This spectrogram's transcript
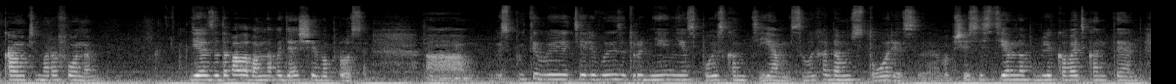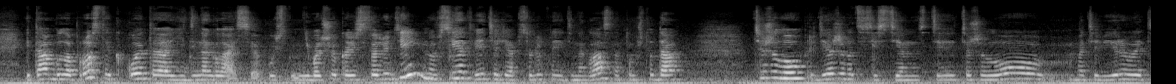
аккаунте марафона, где я задавала вам наводящие вопросы. А, испытываете ли вы затруднения с поиском тем, с выходом в сторис, вообще системно публиковать контент. И там было просто какое-то единогласие, пусть небольшое количество людей, но все ответили абсолютно единогласно о том, что да, тяжело придерживаться системности, тяжело мотивировать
